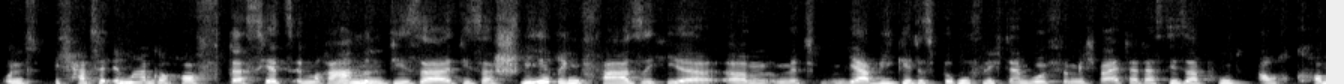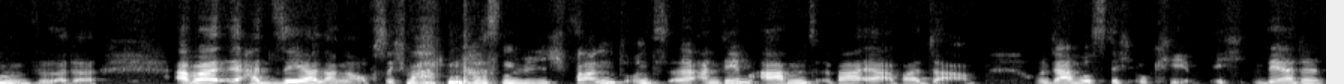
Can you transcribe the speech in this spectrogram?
und ich hatte immer gehofft, dass jetzt im Rahmen dieser, dieser schwierigen Phase hier ähm, mit, ja, wie geht es beruflich denn wohl für mich weiter, dass dieser Punkt auch kommen würde. Aber er hat sehr lange auf sich warten lassen, wie ich fand. Und äh, an dem Abend war er aber da. Und da wusste ich, okay, ich werde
